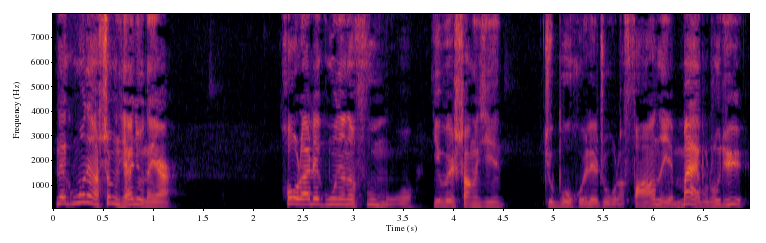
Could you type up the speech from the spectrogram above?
那姑娘生前就那样。后来这姑娘的父母因为伤心，就不回来住了，房子也卖不出去，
